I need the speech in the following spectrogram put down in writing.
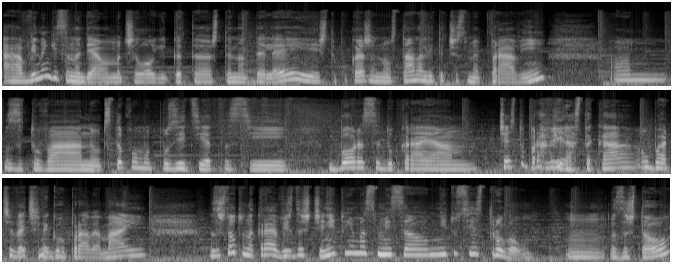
А винаги се надяваме, че логиката ще наделе и ще покаже на останалите, че сме прави. Ам, затова не отстъпвам от позицията си, боря се до края. Често правя и аз така, обаче вече не го правя май, защото накрая виждаш, че нито има смисъл, нито си е струвало. Защо?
